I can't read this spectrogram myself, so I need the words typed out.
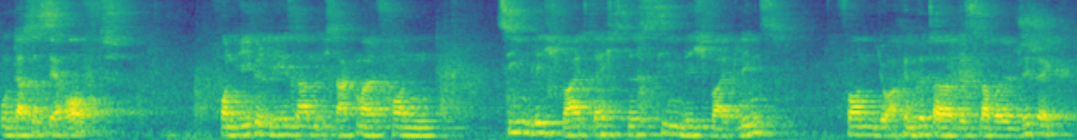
und das ist sehr oft von Hegel-Lesern, ich sag mal von ziemlich weit rechts bis ziemlich weit links, von Joachim Ritter bis Slavoj Žižek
